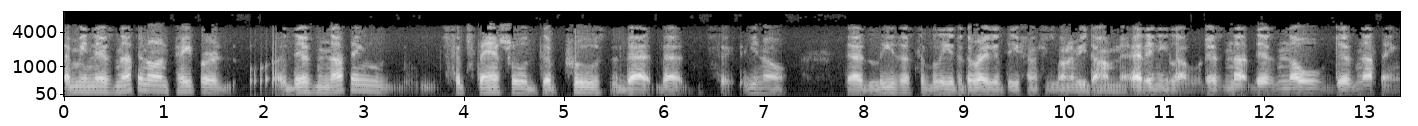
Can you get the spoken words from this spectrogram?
I mean, there's nothing on paper. There's nothing substantial that proves that that you know that leads us to believe that the Raiders defense is going to be dominant at any level. There's not. There's no. There's nothing.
